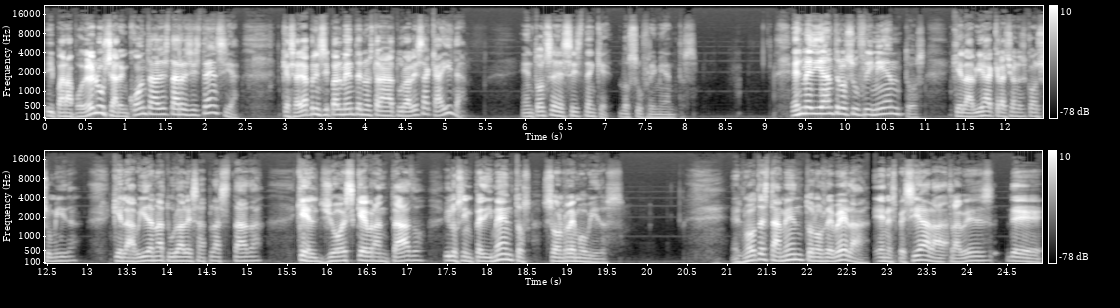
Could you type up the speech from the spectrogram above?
Y para poder luchar en contra de esta resistencia, que se halla principalmente en nuestra naturaleza caída, entonces existen ¿qué? los sufrimientos. Es mediante los sufrimientos que la vieja creación es consumida, que la vida natural es aplastada, que el yo es quebrantado y los impedimentos son removidos. El Nuevo Testamento nos revela, en especial a través de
